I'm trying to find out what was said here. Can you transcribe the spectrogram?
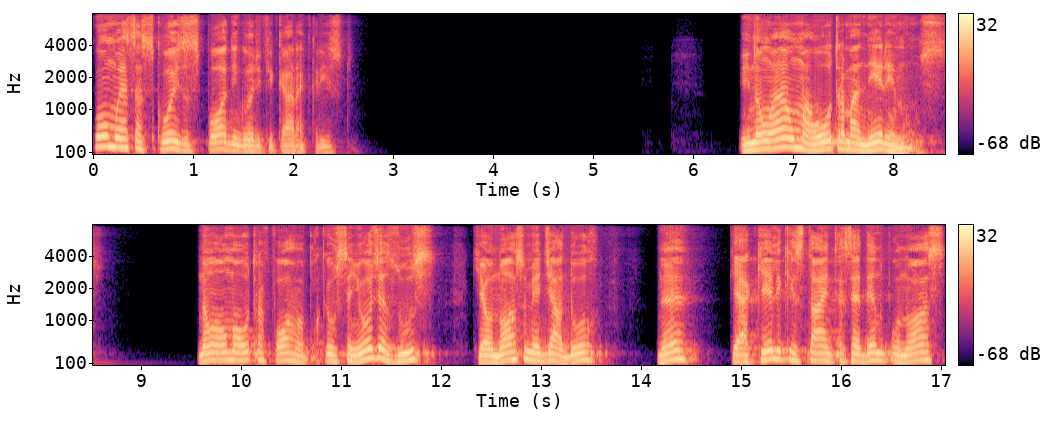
como essas coisas podem glorificar a Cristo. E não há uma outra maneira, irmãos. Não há uma outra forma, porque o Senhor Jesus, que é o nosso mediador, né, que é aquele que está intercedendo por nós,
